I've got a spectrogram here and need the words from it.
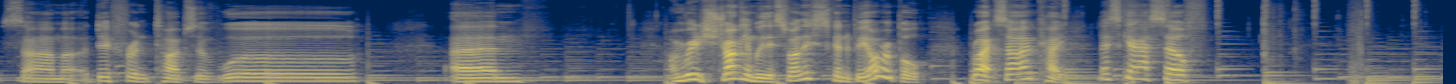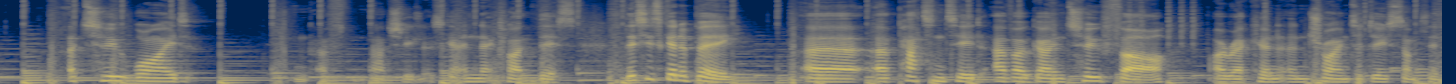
some different types of wool. Um, I'm really struggling with this one. This is going to be horrible. Right, so okay, let's get ourselves a too wide actually let's get a neck like this this is going to be uh, a patented avo going too far I reckon and trying to do something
